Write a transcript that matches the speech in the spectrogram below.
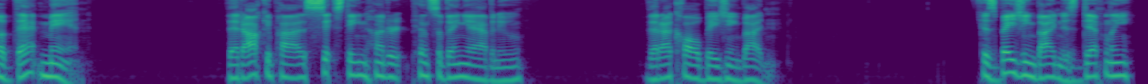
of that man that occupies 1600 Pennsylvania Avenue that I call Beijing Biden. Because Beijing Biden is definitely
